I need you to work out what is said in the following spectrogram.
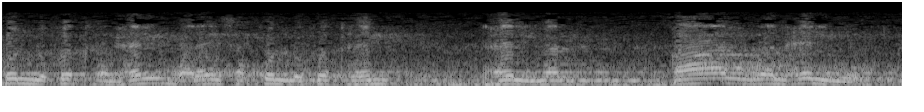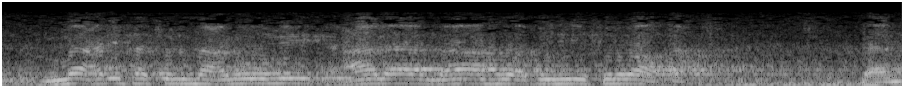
كل فقه علم وليس كل فقه علما. قال والعلم معرفة المعلوم على ما هو به في الواقع. يعني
